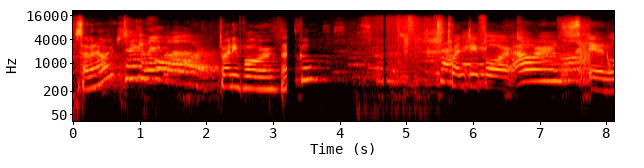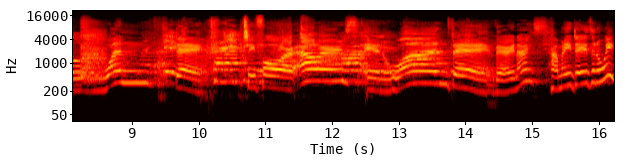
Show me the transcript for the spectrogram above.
Seven hours? Twenty-four. 24. That's cool. 24 hours in one day. 24 hours in one day. Very nice. How many days in a week?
